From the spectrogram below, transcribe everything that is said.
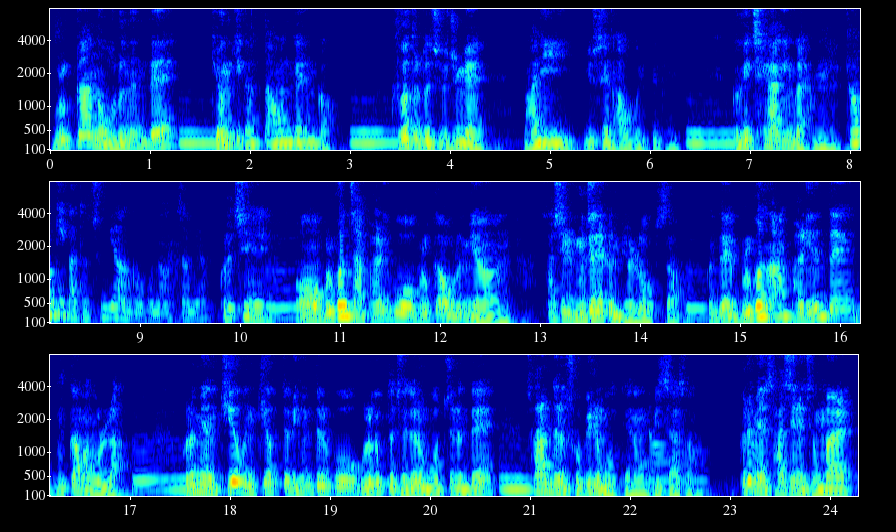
물가는 오르는데 음, 경기가 다운되는 거. 음, 그것들도 요즘에 많이 뉴스에 나오고 있거든. 음, 그게 최악인 거야. 경기가 더 중요한 거구나 어쩌면. 그렇지. 음. 어, 물건 잘 팔리고 물가 오르면 사실 문제될 건 별로 없어. 음. 근데 물건은 안 팔리는데 물가만 올라. 음, 그러면 기업은 기업대로 힘들고 월급도 제대로 못 주는데 음, 사람들은 소비를 못 해. 너무 어, 비싸서. 그러면 사실은 정말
